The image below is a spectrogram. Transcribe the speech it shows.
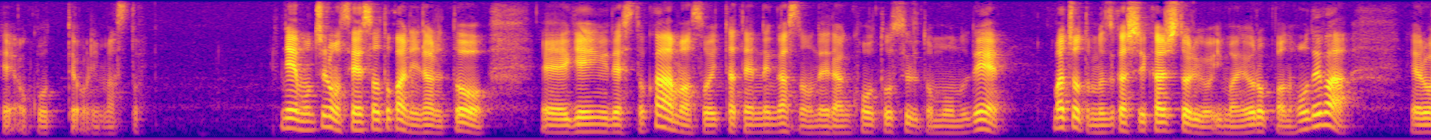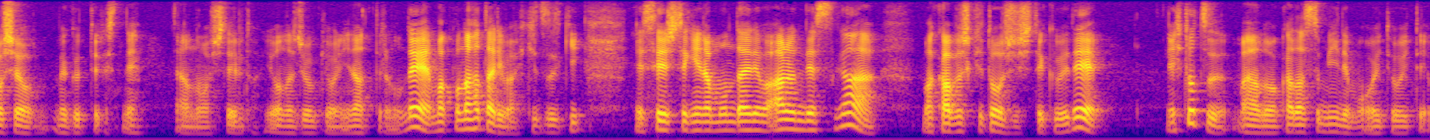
え起こっておりますと。でもちろん戦争とかになると、えー、原油ですとか、まあ、そういった天然ガスの値段高騰すると思うので、まあ、ちょっと難しい舵取りを今ヨーロッパの方ではロシアをめぐってですねあのしているというような状況になっているので、まあ、この辺りは引き続き政治的な問題ではあるんですが、まあ、株式投資していく上で一つ、まあ、あの片隅にでも置いておいて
